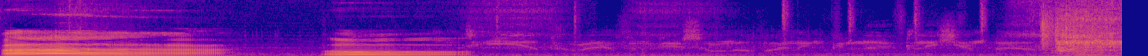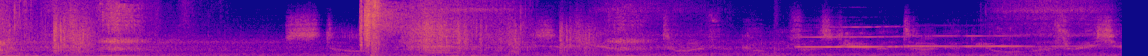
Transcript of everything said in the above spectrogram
Ah. Oh. Hier treffen wir schon auf einen glücklichen Bürger. Stopp. Diese irren Teufel kommen fast jeden Tag an die Oberfläche.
